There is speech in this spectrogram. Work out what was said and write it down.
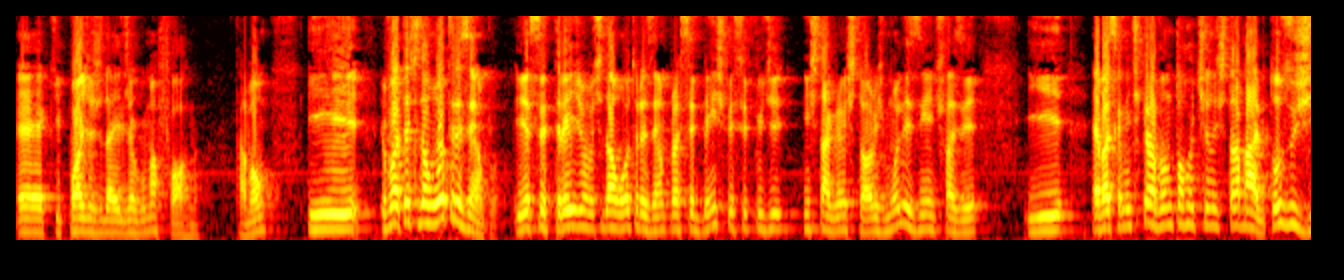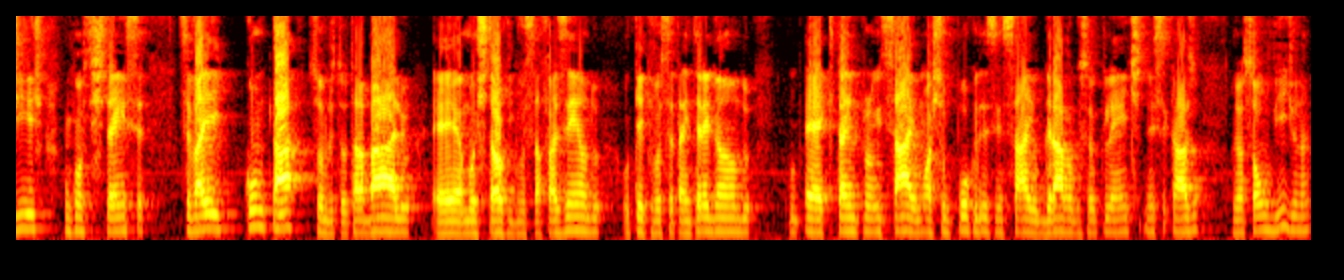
é, que pode ajudar ele de alguma forma tá bom? E eu vou até te dar um outro exemplo. E esse trade eu vou te dar um outro exemplo para ser bem específico de Instagram Stories, molezinha de fazer. E é basicamente gravando tua rotina de trabalho, todos os dias, com consistência. Você vai contar sobre o teu trabalho, é, mostrar o que, que você está fazendo, o que, que você está entregando, é, que está indo para um ensaio, mostra um pouco desse ensaio, grava com o seu cliente. Nesse caso, não é só um vídeo, né?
